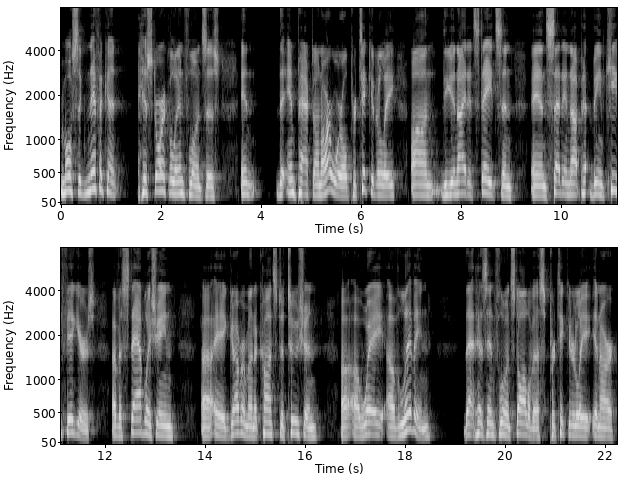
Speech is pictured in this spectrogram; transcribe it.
most significant historical influences in the impact on our world, particularly on the United States and, and setting up, being key figures of establishing uh, a government, a constitution, uh, a way of living that has influenced all of us, particularly in our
